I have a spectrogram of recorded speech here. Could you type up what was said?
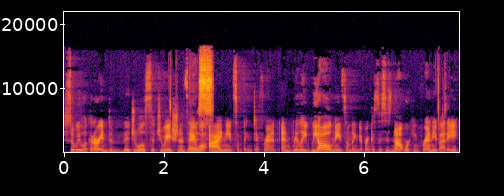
So we look at our individual situation and say, well, I need something different. And really, we all need something different because this is not working for anybody.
